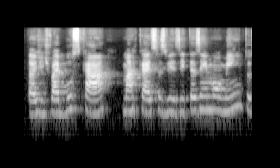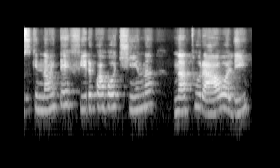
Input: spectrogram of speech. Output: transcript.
Então, a gente vai buscar marcar essas visitas em momentos que não interfira com a rotina natural ali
